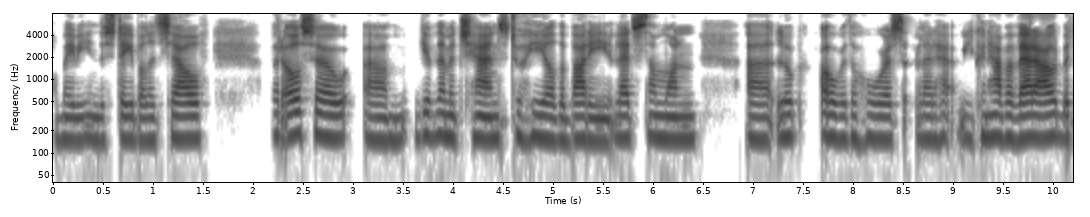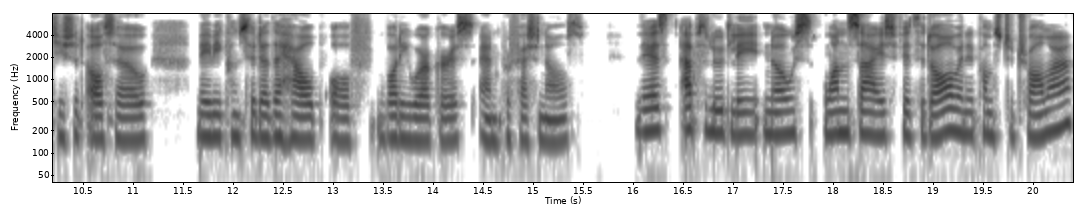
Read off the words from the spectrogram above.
or maybe in the stable itself, but also um, give them a chance to heal the body. Let someone uh, look over the horse. Let ha- you can have a vet out, but you should also maybe consider the help of body workers and professionals. There's absolutely no one size fits it all when it comes to trauma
